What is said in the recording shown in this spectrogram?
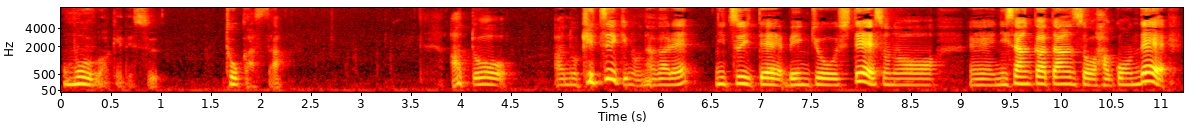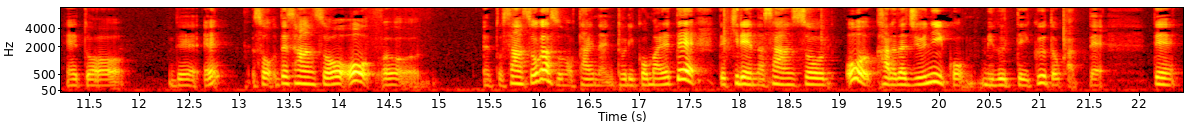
思うわけです。とかさ。あと、あの、血液の流れについて勉強をして、その、えー、二酸化炭素を運んで、えっ、ー、と、で、え？そう。で、酸素を、えっと、酸素がその体内に取り込まれて、で、綺麗な酸素を体中にこう巡っていくとかって、で、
